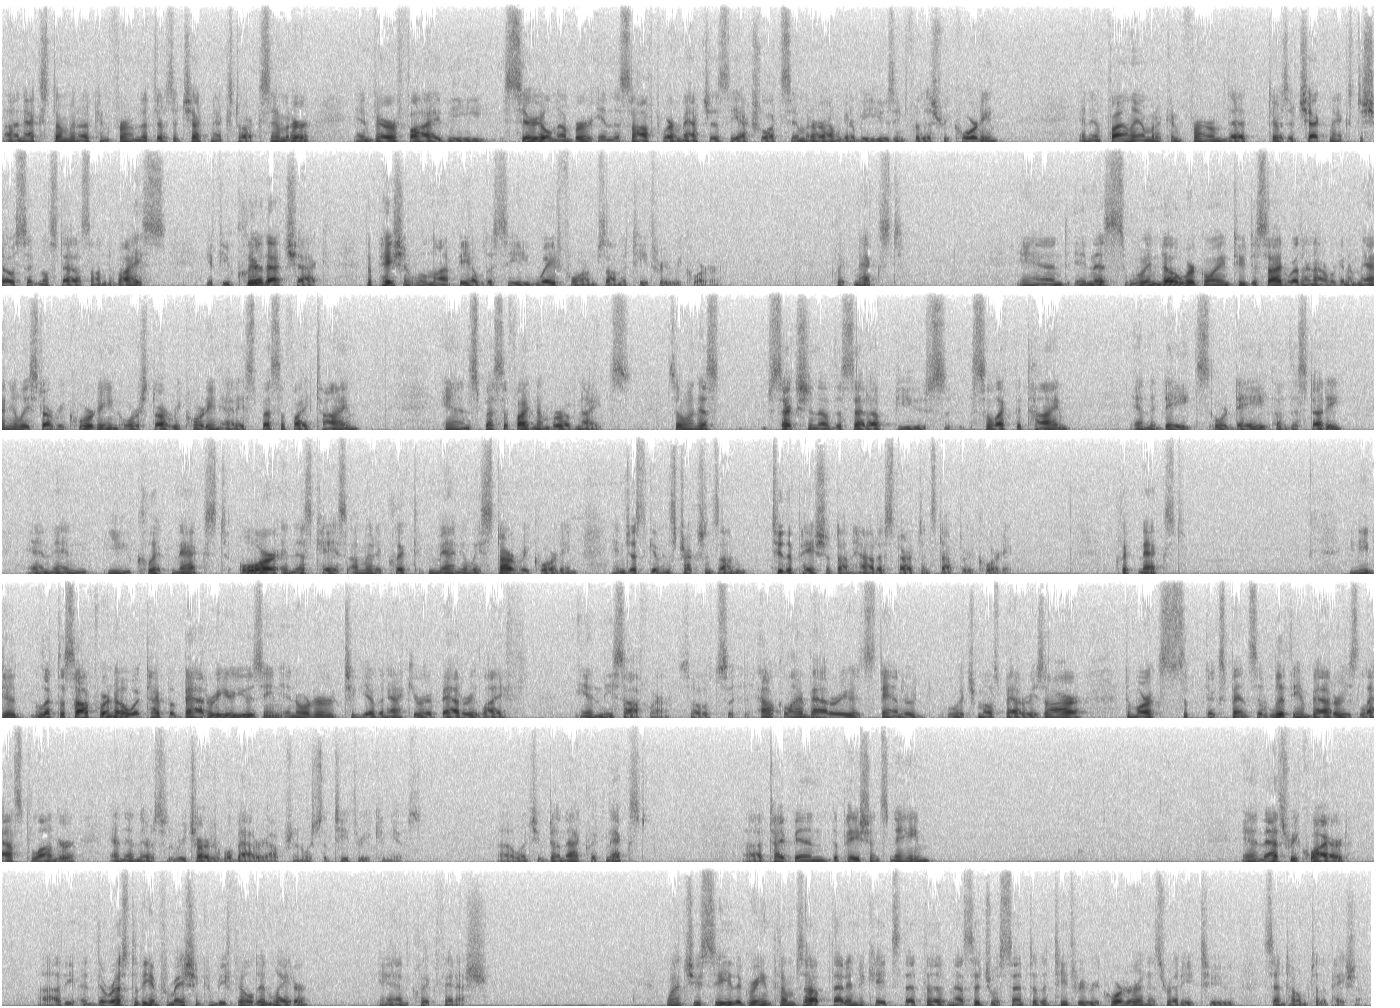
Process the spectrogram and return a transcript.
Uh, next I'm going to confirm that there's a check next to oximeter and verify the serial number in the software matches the actual oximeter I'm going to be using for this recording. And then finally I'm going to confirm that there's a check next to show signal status on device. If you clear that check, the patient will not be able to see waveforms on the T3 recorder. Click Next. And in this window, we're going to decide whether or not we're going to manually start recording or start recording at a specified time and specified number of nights. So in this section of the setup, you select the time and the dates or day of the study and then you click next or in this case I'm going to click manually start recording and just give instructions on to the patient on how to start and stop the recording. Click next. You need to let the software know what type of battery you're using in order to give an accurate battery life in the software. So it's alkaline battery is standard which most batteries are. The more ex expensive lithium batteries last longer, and then there's rechargeable battery option, which the T3 can use. Uh, once you've done that, click Next. Uh, type in the patient's name, and that's required. Uh, the, the rest of the information can be filled in later, and click Finish. Once you see the green thumbs up, that indicates that the message was sent to the T3 recorder and is ready to send home to the patient.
